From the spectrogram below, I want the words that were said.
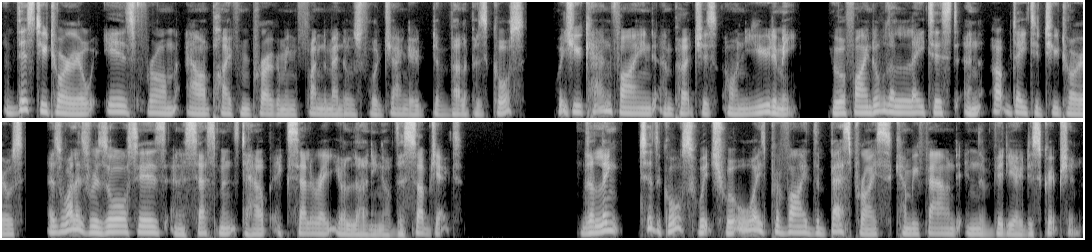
This tutorial is from our Python Programming Fundamentals for Django Developers course, which you can find and purchase on Udemy. You will find all the latest and updated tutorials, as well as resources and assessments to help accelerate your learning of the subject. The link to the course, which will always provide the best price, can be found in the video description.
